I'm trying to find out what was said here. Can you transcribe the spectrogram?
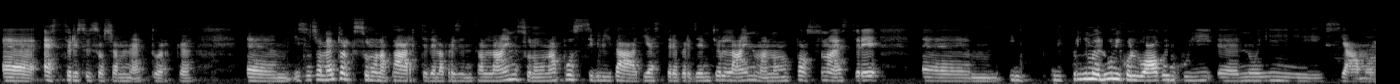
eh, essere sui social network. Eh, I social network sono una parte della presenza online, sono una possibilità di essere presenti online, ma non possono essere ehm, il il primo e l'unico luogo in cui eh, noi siamo.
